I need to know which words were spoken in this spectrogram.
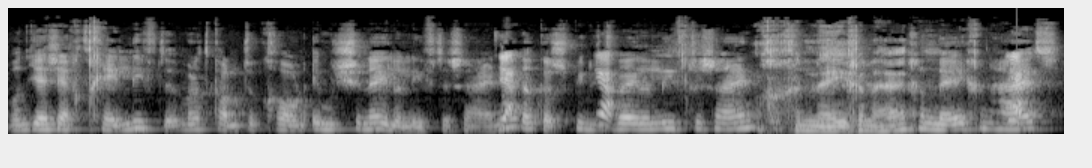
want jij zegt geen liefde, maar dat kan natuurlijk gewoon emotionele liefde zijn. Hè? Ja. Dat kan spirituele liefde zijn, Genegenheid. genegenheid.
